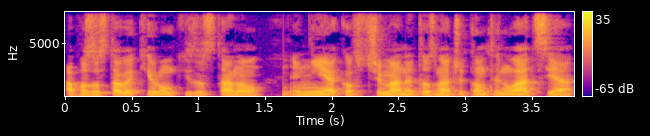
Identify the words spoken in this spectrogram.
a pozostałe kierunki zostaną niejako wstrzymane, to znaczy kontynuacja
